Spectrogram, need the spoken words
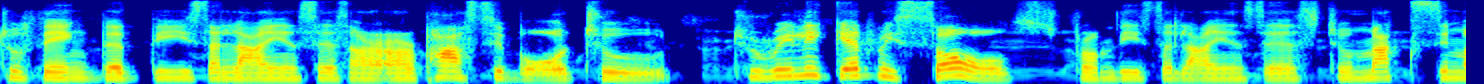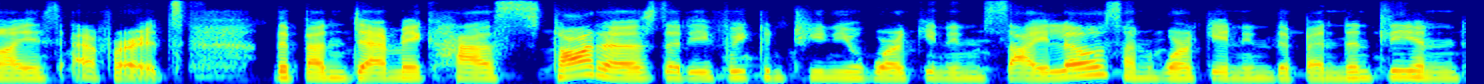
to think that these alliances are, are possible to to really get results from these alliances to maximize efforts. The pandemic has taught us that if we continue working in silos and working independently and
